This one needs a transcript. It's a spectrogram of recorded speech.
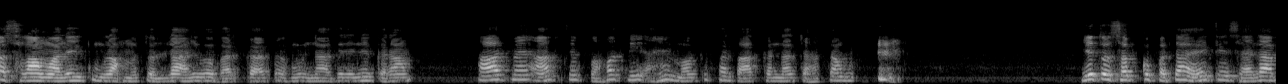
السلام علیکم ورحمۃ اللہ وبرکاتہ۔ ناظرین کرام، آج میں آپ سے بہت ہی اہم موضوع پر بات کرنا چاہتا ہوں۔ یہ تو سب کو پتہ ہے کہ سیلاب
